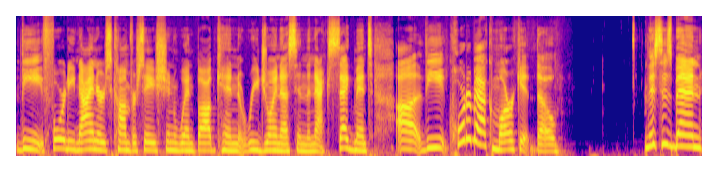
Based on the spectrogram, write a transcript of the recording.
the 49ers conversation when Bob can rejoin us in the next segment. Uh, the quarterback market, though, this has been,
